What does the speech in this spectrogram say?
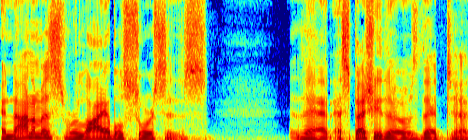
Anonymous, reliable sources that, especially those that uh,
